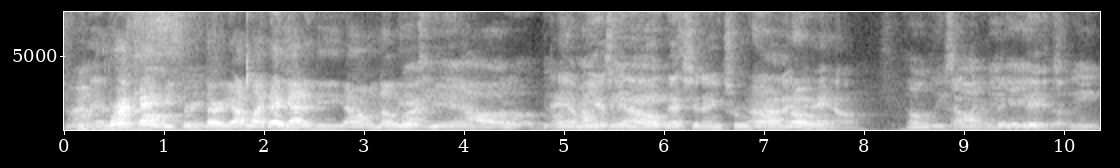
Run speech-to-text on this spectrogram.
shrimp. Bro, can't be 330. I'm like, that gotta be, I don't know, Bro, ESPN. eating all the Damn, all the ESPN. I hope that shit ain't true. I don't God know. Damn. Holy sound like a big big bitch. Up. He ain't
